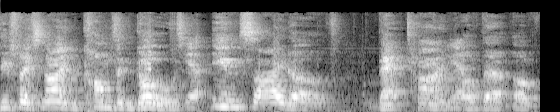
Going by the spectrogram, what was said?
Deep Space Nine comes and goes Yep. inside of that time Yep. of that of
